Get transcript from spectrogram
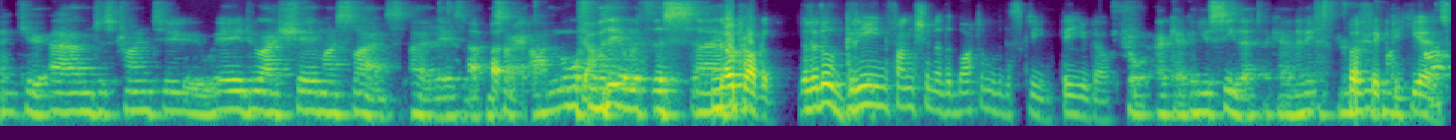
Thank you. I'm just trying to, where do I share my slides? Oh, there's. Uh, uh, Sorry, I'm more yeah. familiar with this. Uh, no problem. The little green function at the bottom of the screen. There you go. Sure. Okay. Can you see that? Okay. Let me just perfectly. Yes.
